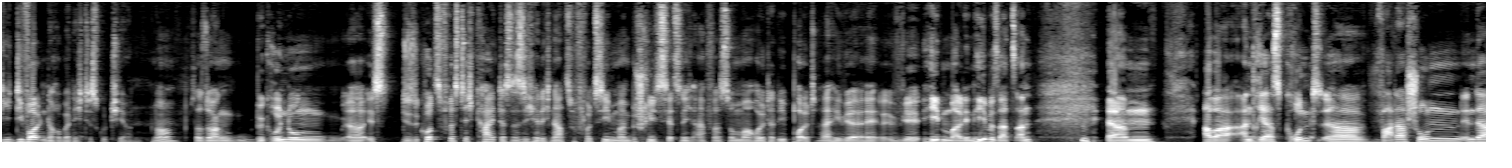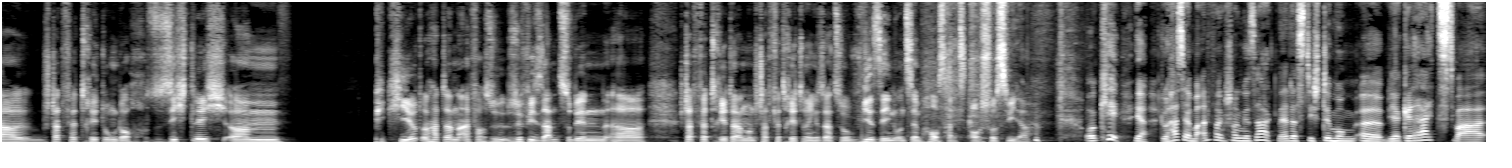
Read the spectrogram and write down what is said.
die, die wollten darüber nicht diskutieren. Ne? Sozusagen Begründung äh, ist diese Kurzfristigkeit, das ist sicherlich nachzuvollziehen. Man beschließt jetzt nicht einfach so mal holter die Polter, hey, wir, wir heben mal den Hebesatz an. ähm, aber Andreas Grund äh, war da schon in der Stadtvertretung doch sichtlich ähm, pikiert und hat dann einfach suffisant zu den äh, Stadtvertretern und Stadtvertreterinnen gesagt, so, wir sehen uns im Haushaltsausschuss wieder. Okay, ja, du hast ja am Anfang schon gesagt, ne, dass die Stimmung äh, ja gereizt war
